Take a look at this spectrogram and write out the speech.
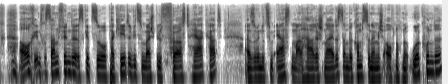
auch interessant finde, es gibt so Pakete wie zum Beispiel First Haircut. Also wenn du zum ersten Mal Haare schneidest, dann bekommst du nämlich auch noch eine Urkunde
